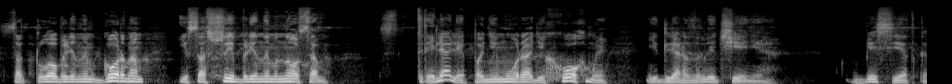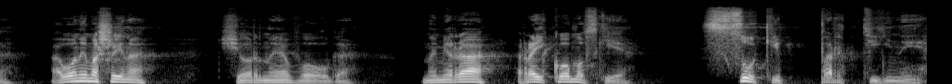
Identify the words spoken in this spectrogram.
с отлобленным горном и со носом. Стреляли по нему ради хохмы и для развлечения. Беседка. А вон и машина. Черная «Волга». Номера райкомовские. Суки партийные.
